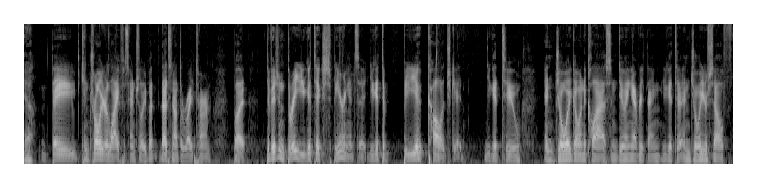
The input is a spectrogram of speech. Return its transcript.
Yeah, they control your life essentially, but that's not the right term. But Division three, you get to experience it. You get to be a college kid. You get to enjoy going to class and doing everything. You get to enjoy yourself.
